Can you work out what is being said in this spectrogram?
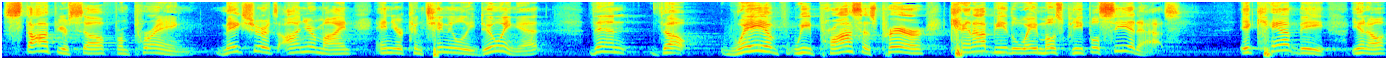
stop yourself from praying, make sure it's on your mind and you're continually doing it. then the way of we process prayer cannot be the way most people see it as. It can't be, you know,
